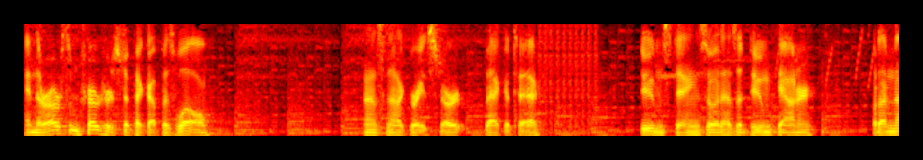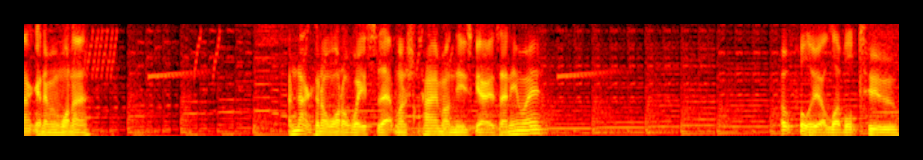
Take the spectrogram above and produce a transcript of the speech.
And there are some treasures to pick up as well. That's not a great start. Back attack. Doom Sting, so it has a Doom counter. But I'm not gonna wanna... I'm not gonna wanna waste that much time on these guys anyway. Hopefully a level 2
